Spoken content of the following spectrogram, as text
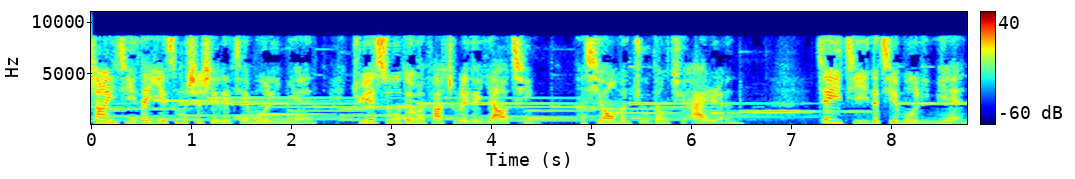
上一集在《耶稣是谁》的节目里面，主耶稣对我们发出了一个邀请，他希望我们主动去爱人。这一集的节目里面，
